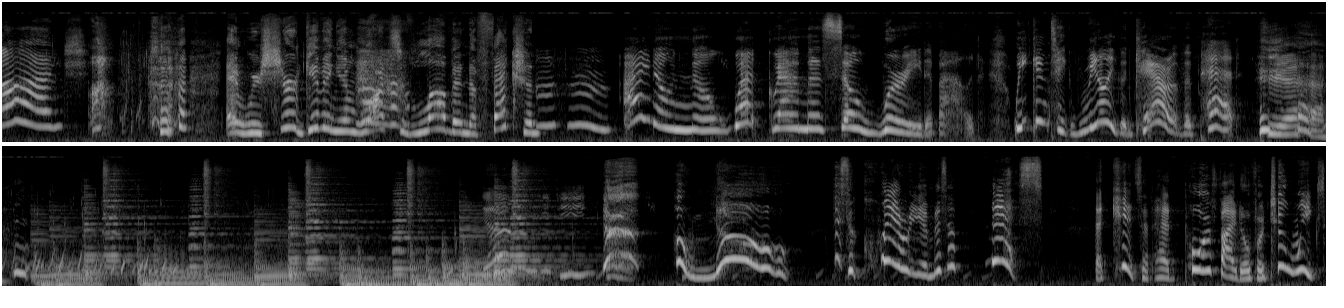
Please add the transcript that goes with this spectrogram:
lunch. and we're sure giving him lots of love and affection. Hmm. I don't know what Grandma's so worried about. We can take really good care of a pet. Yeah. oh no! This aquarium is a mess. The kids have had poor Fido for two weeks,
